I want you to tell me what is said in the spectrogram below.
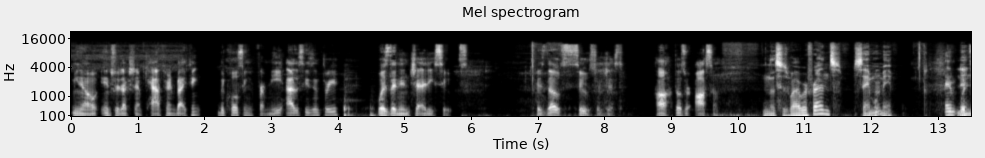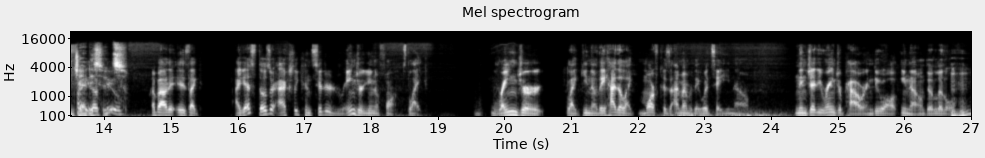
you know, introduction of Catherine, but I think the coolest thing for me out of season 3 was the Ninjetti suits because those suits are just oh those are awesome And this is why we're friends. Same with me. and Ninjetti though, suits. too, about it is like i guess those are actually considered ranger uniforms like ranger like you know they had to like morph because i remember they would say you know ninjetti ranger power and do all you know their little hmm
